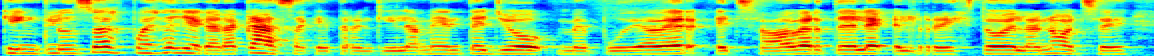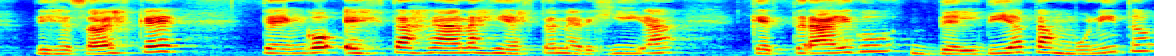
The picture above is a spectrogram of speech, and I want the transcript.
que incluso después de llegar a casa, que tranquilamente yo me pude haber echado a ver tele el resto de la noche, dije, ¿sabes qué? Tengo estas ganas y esta energía que traigo del día tan bonito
